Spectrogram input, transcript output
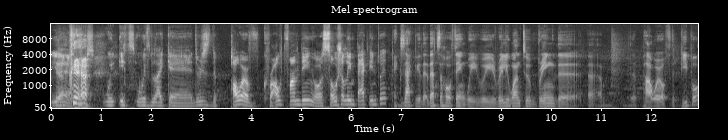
Yeah, Yeah. of with, it's with like uh, there is the power of crowdfunding or social impact into it. Exactly, that, that's the whole thing. We we really want to bring the um, the power of the people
